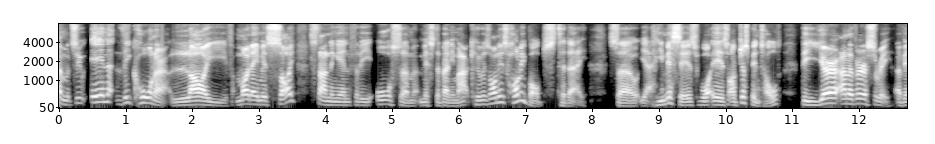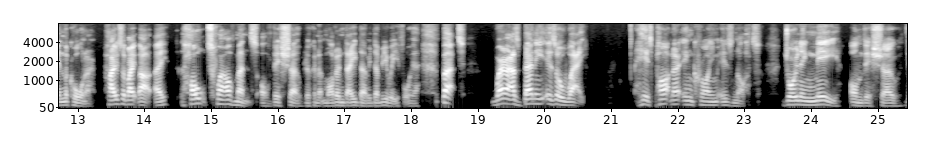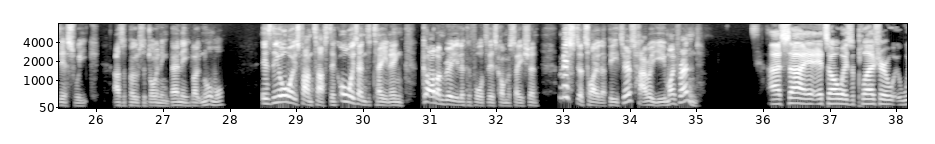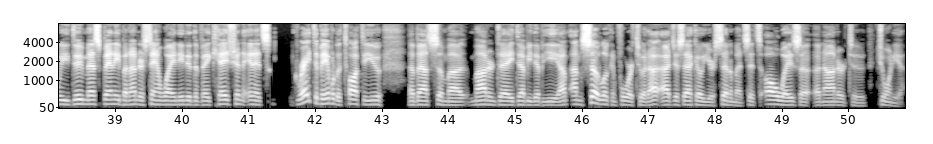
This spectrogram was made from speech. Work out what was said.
Welcome to In the Corner Live. My name is Si, standing in for the awesome Mr. Benny Mack, who is on his hollybobs today. So, yeah, he misses what is, I've just been told, the year anniversary of In the Corner. How's about that, eh? Whole 12 months of this show looking at modern day WWE for you. But whereas Benny is away, his partner in crime is not. Joining me on this show this week, as opposed to joining Benny like normal, is the always fantastic, always entertaining. God, I'm really looking forward to this conversation. Mr. Tyler Peters, how are you, my friend? Uh, it's always a pleasure. We do miss Benny, but understand why he needed the vacation, and it's great to be able to talk to you about some uh, modern day WWE. I'm I'm so looking forward to it. I, I just echo your sentiments. It's always a, an honor to join you.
